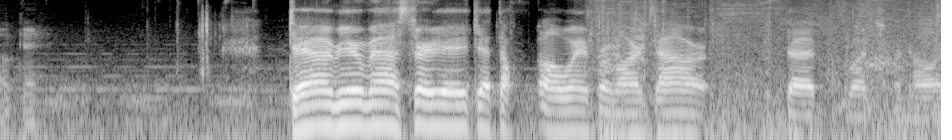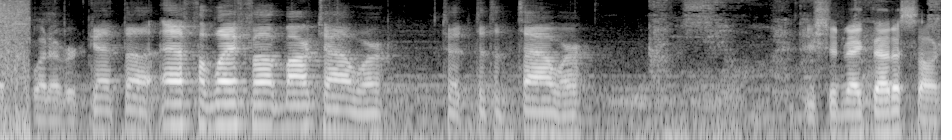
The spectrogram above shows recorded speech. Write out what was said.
Okay. Damn you, Master Yi! Get the f away from our tower. That whatchamacallit, whatever. Get the F away from our tower. To to the tower. You should make that a song.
